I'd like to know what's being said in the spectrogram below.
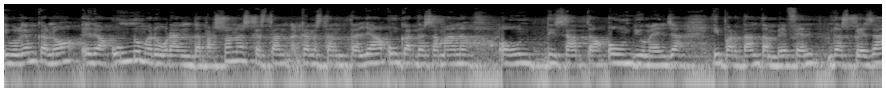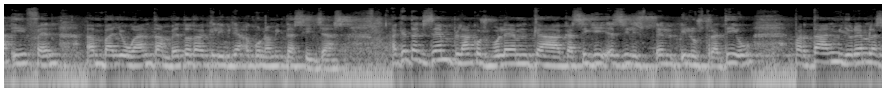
i volguem que no, era un número gran de persones que, estan, que han estat allà un cap de setmana o un dissabte o un diumenge i per tant també fent despesa i fent bellugant també tot l'equilibri econòmic de Sitges. Aquest exemple que us volem que, que sigui és il·lustratiu, per tant, millorem les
